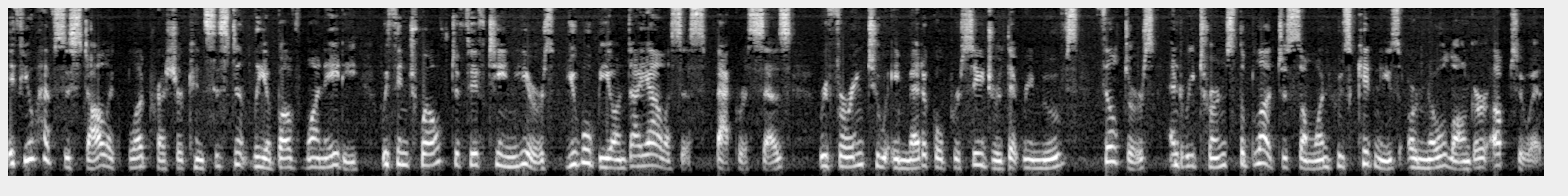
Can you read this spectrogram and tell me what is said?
If you have systolic blood pressure consistently above 180, within 12 to 15 years you will be on dialysis, Bakris says, referring to a medical procedure that removes, filters, and returns the blood to someone whose kidneys are no longer up to it.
